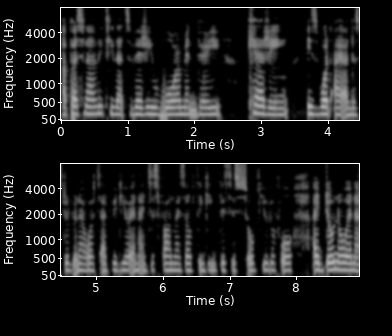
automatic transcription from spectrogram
A personality that's very warm and very caring is what I understood when I watched that video. And I just found myself thinking, this is so beautiful. I don't know when,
